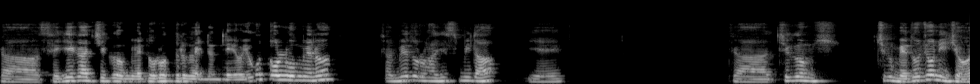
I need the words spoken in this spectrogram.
자, 세 개가 지금 매도로 들어가 있는데요. 이것도 올라오면은 자, 매도를 하겠습니다. 예. 자, 지금 수- 지금 매도존이죠.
